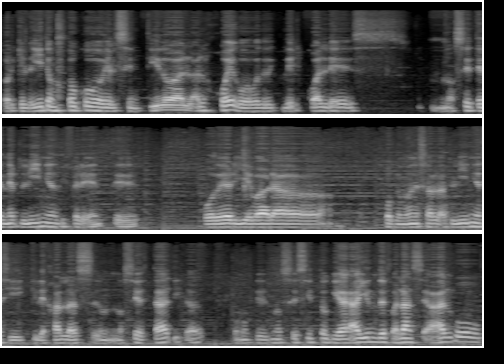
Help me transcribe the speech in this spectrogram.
porque le quita un poco el sentido al, juego de- del cual es, no sé, tener líneas diferentes, poder llevar a Pokémones a las líneas y dejarlas, eh, no sé, estáticas. Como que, no sé, siento que hay un desbalance, algo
